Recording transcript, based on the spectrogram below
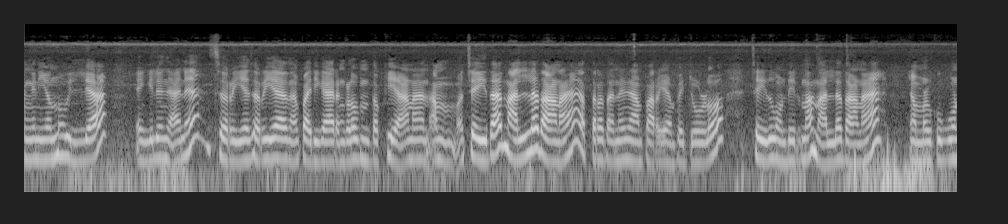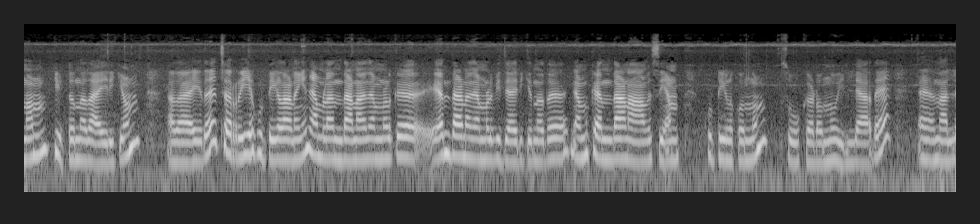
അങ്ങനെയൊന്നുമില്ല. എങ്കിലും ഞാൻ ചെറിയ ചെറിയ പരിഹാരങ്ങളും ഇതൊക്കെയാണ് ചെയ്ത നല്ലതാണ്. അത്ര തന്നെ ഞാൻ പറയാൻ പറ്റുള്ളൂ. ചെയ്തുകൊണ്ടിരുന്ന നല്ലതാണ്. നമ്മൾക്ക് ഗുണം കിട്ടുന്നതായിരിക്കും. അതായത് ചെറിയ കുട്ടികളാണെങ്കിൽ നമ്മൾ എന്താണ് നമ്മൾക്ക് എന്താണ് നമ്മൾ വിചാരിക്കുന്നത്? നമുക്ക് എന്താണ് ആവശ്യം? കുട്ടികൾക്കൊന്നും സൂക്കേടൊന്നും ഇല്ലാതെ നല്ല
